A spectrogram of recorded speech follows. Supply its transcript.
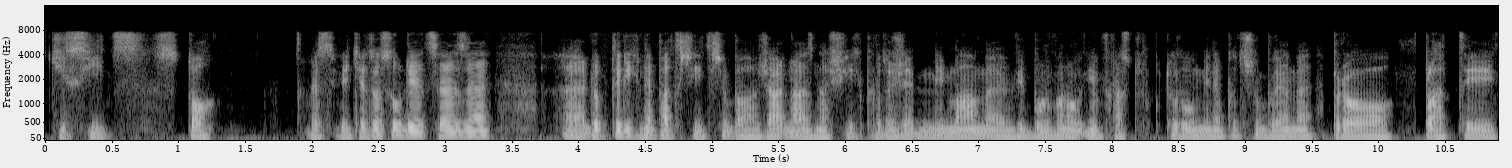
1100 eh, ve světě. To jsou diecéze, do kterých nepatří třeba žádná z našich, protože my máme vybudovanou infrastrukturu, my nepotřebujeme pro platy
